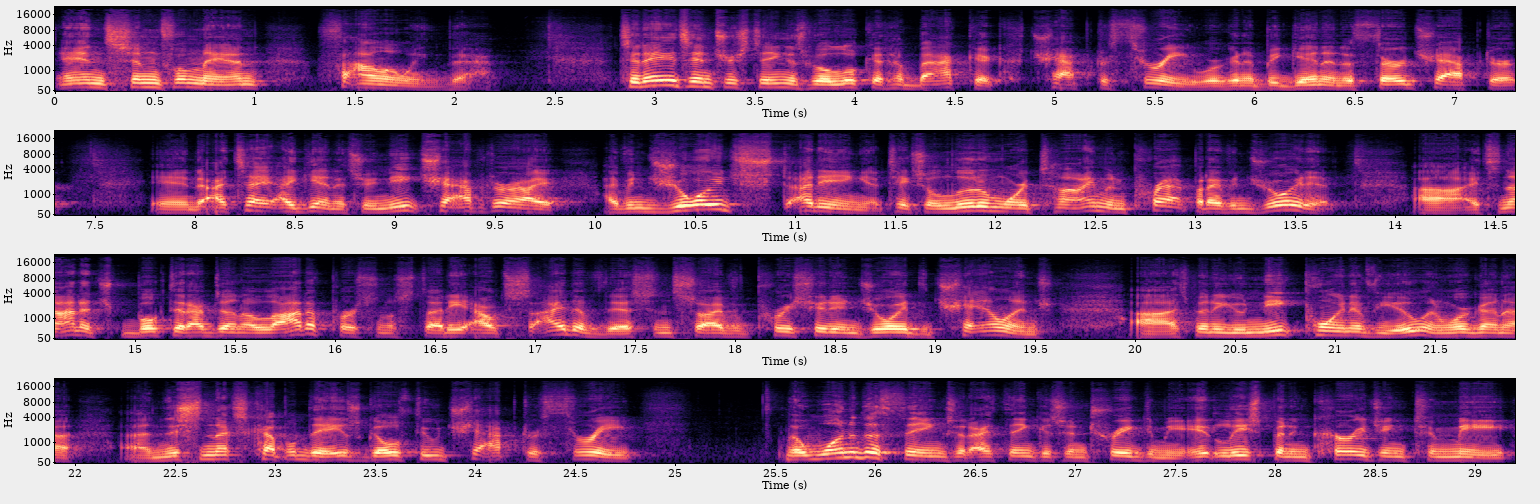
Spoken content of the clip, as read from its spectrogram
and sinful man following that. Today it's interesting as we'll look at Habakkuk chapter 3. We're going to begin in the third chapter and I tell you, again, it's a unique chapter. I, I've enjoyed studying it. It takes a little more time and prep, but I've enjoyed it. Uh, it's not a book that I've done a lot of personal study outside of this, and so I've appreciated, enjoyed the challenge. Uh, it's been a unique point of view, and we're going to, in this next couple days, go through chapter 3. But one of the things that I think has intrigued me, at least been encouraging to me,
